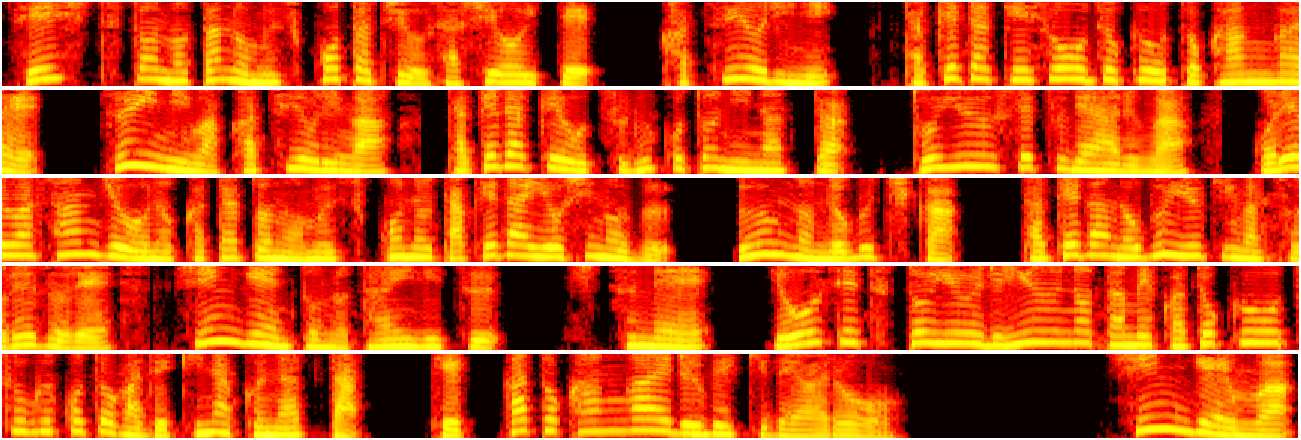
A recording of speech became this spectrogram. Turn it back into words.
正室との他の息子たちを差し置いて、勝頼に武田家相続をと考え、ついには勝頼が武田家を継ぐことになったという説であるが、これは三条の方との息子の武田義信、運の信近、武田信行がそれぞれ、信玄との対立、失明、溶接という理由のため家督を継ぐことができなくなった。結果と考えるべきであろう。信玄は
